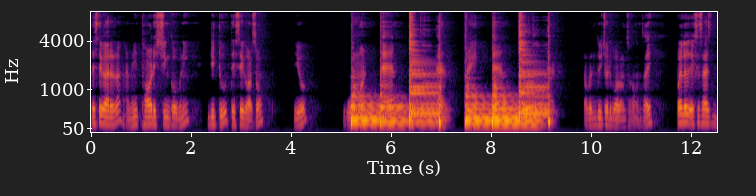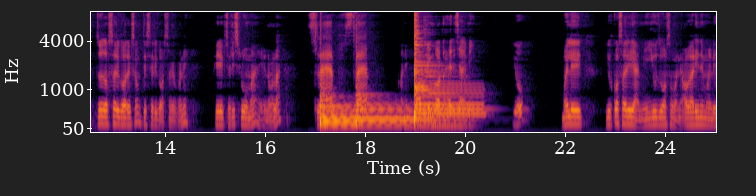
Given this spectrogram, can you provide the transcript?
त्यस्तै गरेर हामी थर्ड स्ट्रिङको पनि डी टू त्यसै गर्छौँ। यो one and and three and and तपाईँले दुईचोटि बजाउन सक्नुहुन्छ है। पहिलो एक्सर्साइज जो जसरी गरेको छौँ त्यसरी गर्छौँ यो पनि। फेरि एकचोटि स्लोमा हेर्नु होला। स्ल्याप स्ल्याप अनि पपिङ गर्दाखेरि चाहिँ हामी यो मैले यो कसरी हामी युज गर्छौँ भने अगाडि नै मैले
